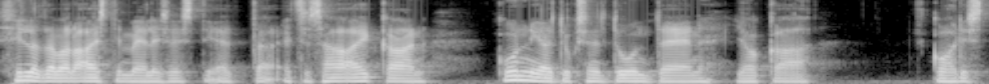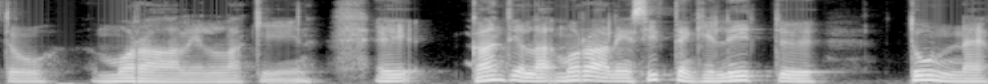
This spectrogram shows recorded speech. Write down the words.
sillä tavalla aistimellisesti, että, että se saa aikaan kunnioituksen tunteen, joka kohdistuu moraalillakiin. Eli Kantilla moraaliin sittenkin liittyy tunne,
